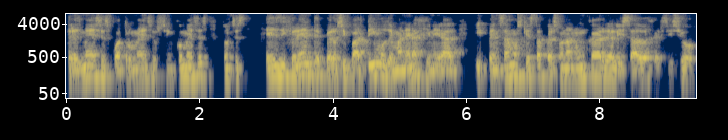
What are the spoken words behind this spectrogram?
tres meses, cuatro meses, cinco meses. Entonces, es diferente, pero si partimos de manera general y pensamos que esta persona nunca ha realizado ejercicio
